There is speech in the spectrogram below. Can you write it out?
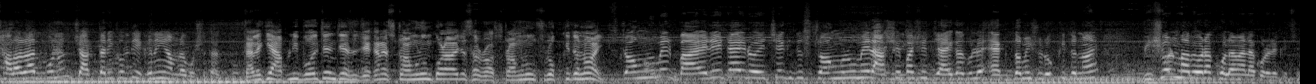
সারা রাত বলুন চার তারিখ অবধি এখানেই আমরা বসে থাকব। তাহলে কি আপনি বলছেন যে যেখানে স্ট্রং রুম করা হয়েছে স্ট্রং রুম সুরক্ষিত নয়? স্ট্রং রুমের বাইরেটাই রয়েছে কিন্তু স্ট্রং রুমের আশেপাশের জায়গাগুলো একদমই সুরক্ষিত নয়। ভীষণভাবে ওরা খোলামেলা করে রেখেছে।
